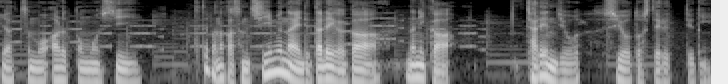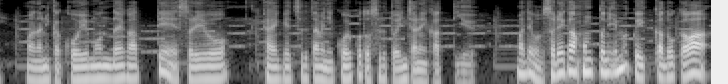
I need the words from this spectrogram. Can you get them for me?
やつもあると思うし、例えばなんかそのチーム内で誰かが何かチャレンジをしようとしてるっていう時に、まあ何かこういう問題があって、それを解決するためにこういうことをするといいんじゃないかっていう。まあでもそれが本当にうまくいくかどうかは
